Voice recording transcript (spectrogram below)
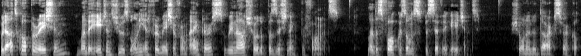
Without cooperation, when the agents use only information from anchors, we now show the positioning performance. Let us focus on a specific agent, shown in the dark circle.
